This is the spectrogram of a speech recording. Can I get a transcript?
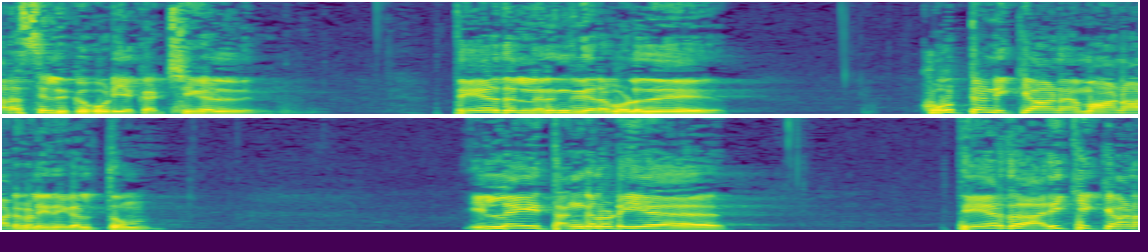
அரசியல் இருக்கக்கூடிய கட்சிகள் தேர்தல் நெருங்குகிற பொழுது கூட்டணிக்கான மாநாடுகளை நிகழ்த்தும். இல்லை தங்களுடைய தேர்தல் அறிக்கைக்கான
